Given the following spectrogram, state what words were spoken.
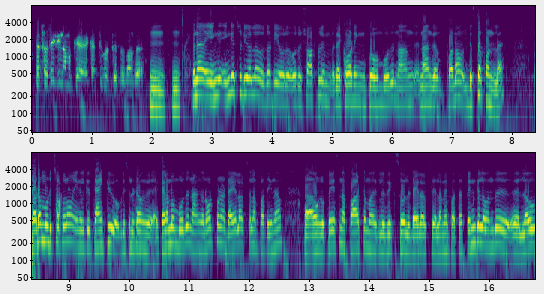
இந்த சொசைட்டி நமக்கு கத்து கொடுத்துட்டு இருக்கோம் சார் ஏன்னா எங்கள் எங்கள் ஸ்டுடியோவில் ஒரு தாட்டி ஒரு ஒரு ஷார்ட் ஃபிலிம் ரெக்கார்டிங் போகும்போது நாங்கள் நாங்கள் படம் டிஸ்டர்ப் பண்ணல. படம் முடிச்சப்பறம் எங்களுக்கு தேங்க்யூ அப்படி சொல்லிட்டு அவங்க கிளம்பும்போது நாங்கள் நோட் பண்ண டயலாக்ஸ் எல்லாம் பார்த்தீங்கன்னா அவங்க பேசின பாட்டு மாதிரி லிரிக்ஸோ இல்லை டைலாக்ஸ் எல்லாமே பார்த்தா பெண்களை வந்து லவ்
